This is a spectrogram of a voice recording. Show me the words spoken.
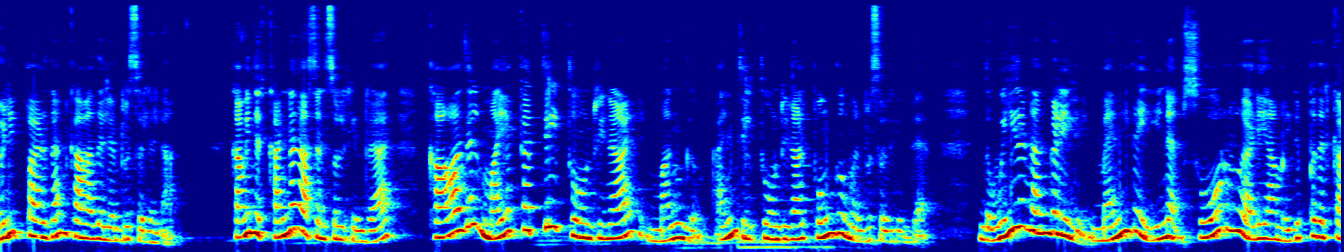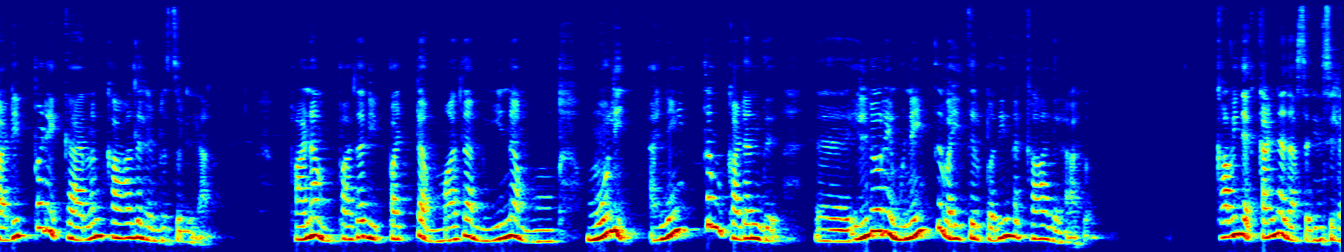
வெளிப்பாடுதான் காதல் என்று சொல்லலாம். கவிஞர் கண்ணதாசன் சொல்கின்றார் காதல் மயக்கத்தில் தோன்றினால் மங்கும் அன்பில் தோன்றினால் பொங்கும் என்று சொல்கின்றார். இந்த உயிரினங்களில் மனித இனம் சோர்வு அடையாமல் இருப்பதற்கு அடிப்படை காரணம் காதல் என்று சொல்லலாம். பணம் பதவி பட்டம் மதம் இனம் மொழி அனைத்தும் கடந்து எல்லோரை முனைத்து வைத்திருப்பது இந்த காதலாகும். கவிஞர் கண்ணதாசரின் சில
